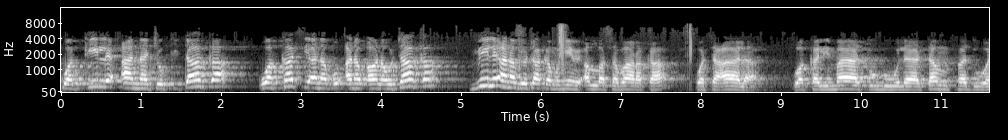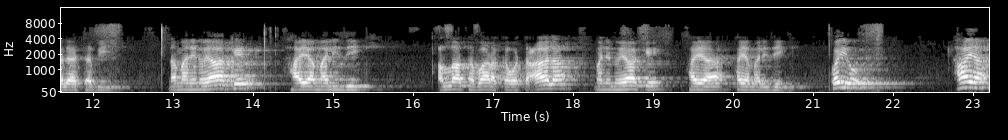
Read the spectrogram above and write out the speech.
kwa kile anachokitaka wakati anaotaka vile anavyotaka mwenyewe. Allah tabaraka wa kalimatuhu la tanfadu wala tabid na maneno yake hayamaliziki. Allah tabaraka wa taala maneno yake haya hayamaliziki. Kwa hiyo haya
